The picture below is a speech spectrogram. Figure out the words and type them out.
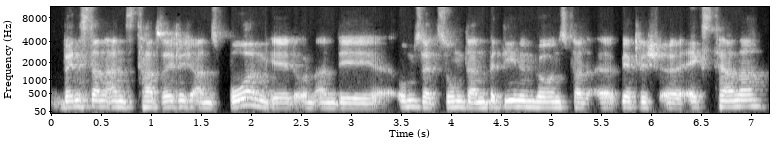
Wenn es dann ans, tatsächlich ans Bohren geht und an die Umsetzung, dann bedienen wir uns äh, wirklich äh, externer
